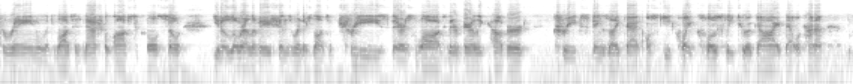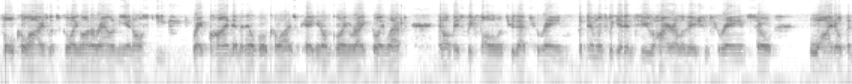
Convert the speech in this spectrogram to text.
terrain with lots of natural obstacles. So you know, lower elevations where there's lots of trees, there's logs that are barely covered creeks, things like that. I'll ski quite closely to a guide that will kind of vocalize what's going on around me, and I'll ski right behind him, and he'll vocalize, okay, you know, I'm going right, going left, and I'll basically follow him through that terrain. But then once we get into higher elevation terrain, so wide open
